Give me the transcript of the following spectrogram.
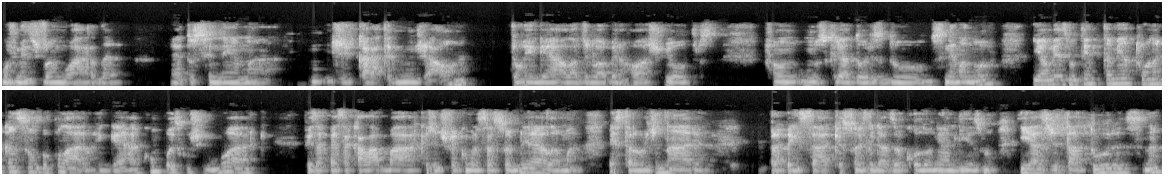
movimento de vanguarda é, do cinema de caráter mundial. Né? Então, Guerra, lá de Glauber Rocha e outros, foi um dos criadores do cinema novo e, ao mesmo tempo, também atuou na canção popular. O Guerra compôs com Chico Buarque, fez a peça Calabar, que a gente vai conversar sobre ela, uma extraordinária para pensar questões ligadas ao colonialismo e às ditaduras, né?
